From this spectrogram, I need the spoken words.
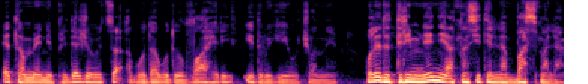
Это мнение придерживаются Абу Давуду Лахири и другие ученые. Вот это три мнения относительно басмаля.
